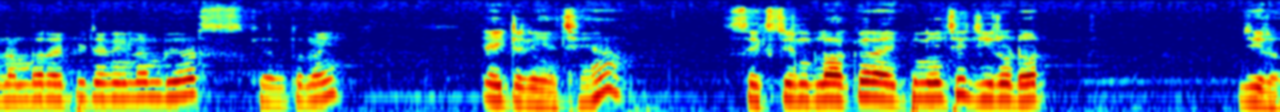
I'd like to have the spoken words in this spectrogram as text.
নাম্বার আইপিটা নিলাম বিয়ার্স খেয়াল তো নাই। এইটা নিয়েছি হ্যাঁ? সিক্সটিন ব্লকের আইপি নিয়েছি জিরো ডট জিরো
